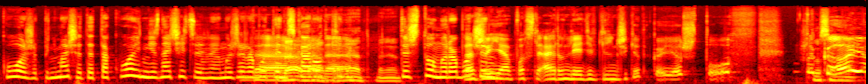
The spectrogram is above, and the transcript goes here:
кожи, понимаешь, это такое незначительное. Мы же да, работаем да, с короткими. Да, да. Понятно, понятно. Ты что, мы работаем? Даже я после Iron Lady в Геленджике такая, я что? Что такая,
